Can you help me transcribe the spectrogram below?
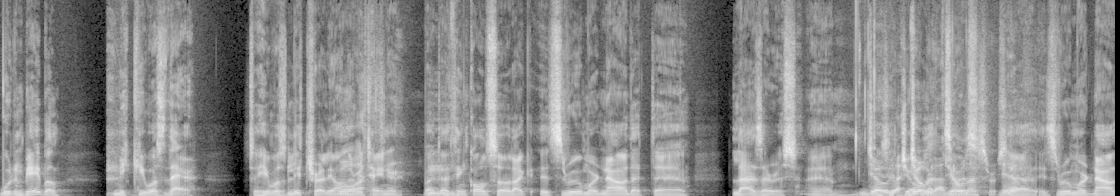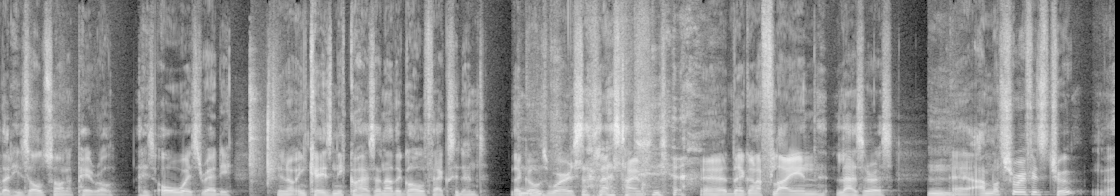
wouldn't be able, Mikkey was there, so he was literally on Well, the I th- retainer. But I think also like it's rumored now that uh, Lazarus, um, Joe is it La- Joe Lazarus, yeah. yeah. it's rumored now that he's also on a payroll that he's always ready. You know, in case Nicko has another golf accident that goes worse than last time, uh, they're gonna fly in Lazarus. Uh, I'm not sure if it's true. Uh,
